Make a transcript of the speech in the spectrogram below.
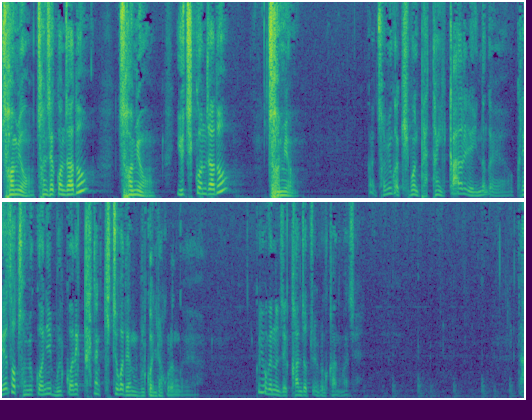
점유. 전세권자도 점유. 유치권자도 점유. 그러니까 점유가 기본 바탕이 깔려 있는 거예요. 그래서 점유권이 물건의 가장 기초가 되는 물건이라고 그러는 거예요. 그 여기는 이제 간접 점유로 가능하지. 아,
